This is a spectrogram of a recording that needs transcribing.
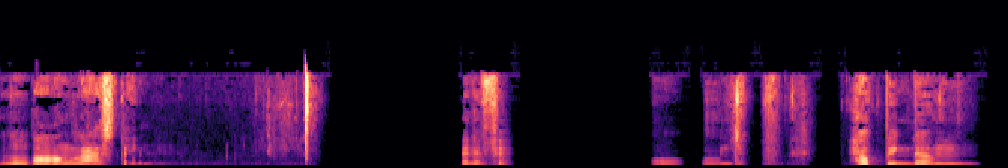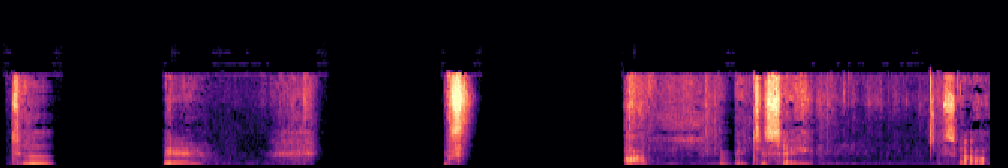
long lasting benefit helping them to their uh, to say. So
